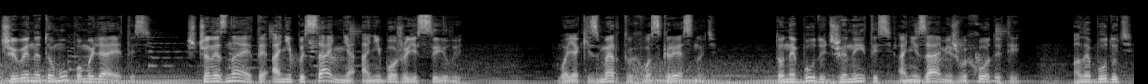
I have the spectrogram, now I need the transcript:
Чи ви не тому помиляєтесь, що не знаєте ані Писання, ані Божої сили? Бо як із мертвих воскреснуть, то не будуть женитись ані заміж виходити, але будуть,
